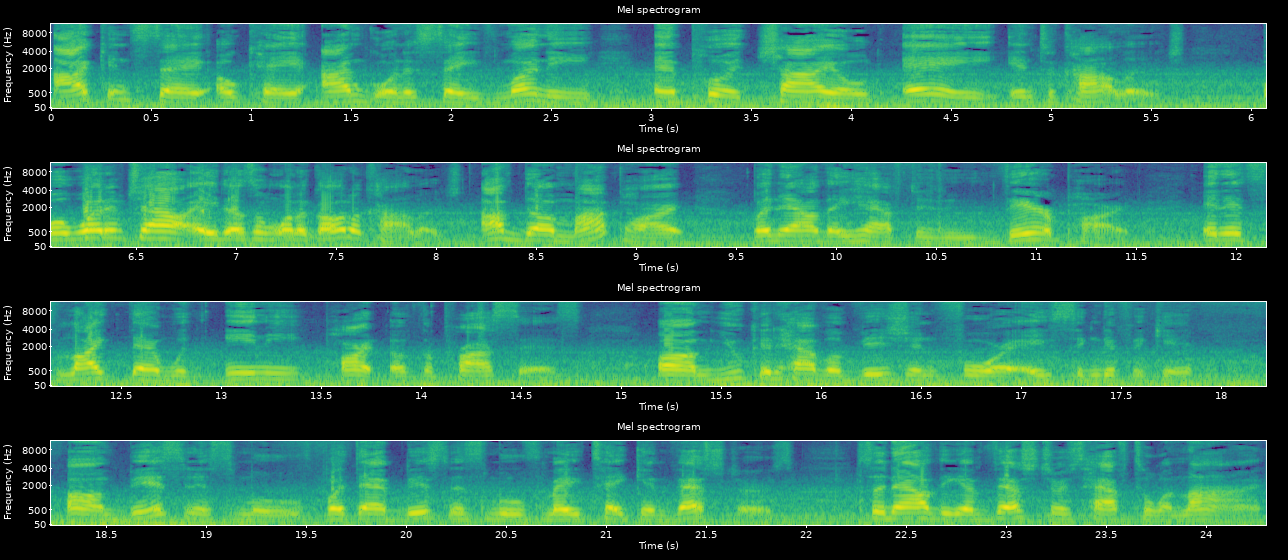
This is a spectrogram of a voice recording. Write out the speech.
I can say, okay, I'm going to save money and put child A into college. But what if child A doesn't want to go to college? I've done my part, but now they have to do their part. And it's like that with any part of the process. Um, you could have a vision for a significant um, business move, but that business move may take investors. So now the investors have to align.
